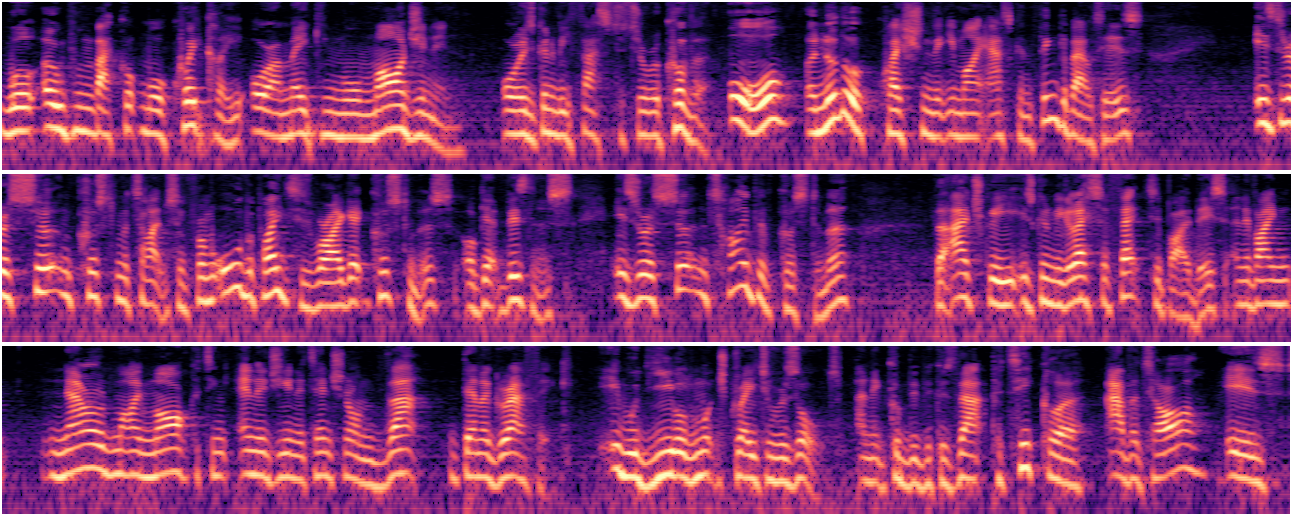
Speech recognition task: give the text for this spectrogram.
will open back up more quickly or are making more margin in? or is going to be faster to recover? Or another question that you might ask and think about is is there a certain customer type? So, from all the places where I get customers or get business, is there a certain type of customer that actually is going to be less affected by this? And if I narrowed my marketing energy and attention on that demographic, it would yield much greater results. And it could be because that particular avatar is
